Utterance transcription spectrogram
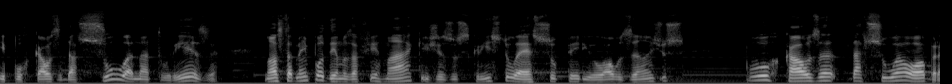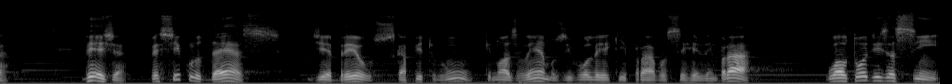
e por causa da sua natureza, nós também podemos afirmar que Jesus Cristo é superior aos anjos por causa da sua obra. Veja, versículo 10 de Hebreus, capítulo 1, que nós lemos, e vou ler aqui para você relembrar, o autor diz assim:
